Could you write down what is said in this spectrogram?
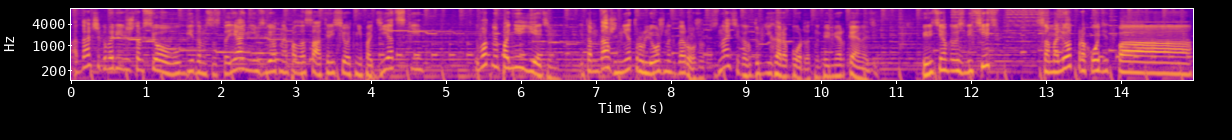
А дальше говорили, что все в убитом состоянии, взлетная полоса трясет не по-детски. И вот мы по ней едем. И там даже нет рулежных дорожек. Знаете, как в других аэропортах, например, Кеннеди. Перед тем, как взлететь, самолет проходит по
